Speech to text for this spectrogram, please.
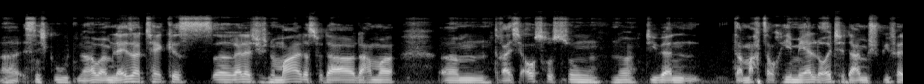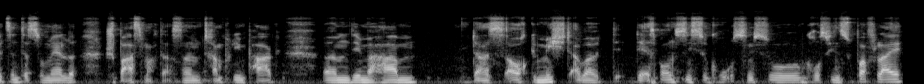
ja, äh, ist nicht gut. Ne? Aber im Lasertag ist äh, relativ normal, dass wir da, da haben wir ähm, 30 Ausrüstungen, ne? die werden da macht es auch, je mehr Leute da im Spielfeld sind, desto mehr Spaß macht das. Ne? Im Trampolinpark, ähm, den wir haben, da ist auch gemischt, aber der ist bei uns nicht so groß, nicht so groß wie ein Superfly.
